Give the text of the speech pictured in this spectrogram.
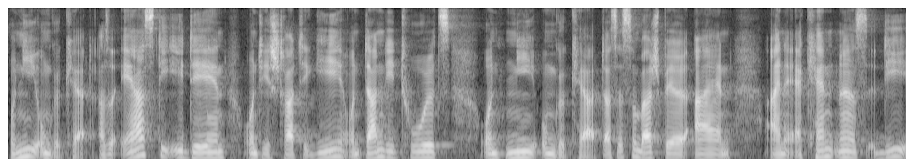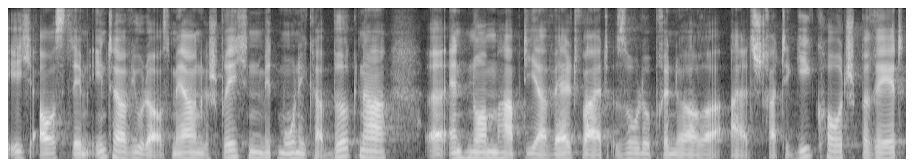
und nie umgekehrt. Also erst die Ideen und die Strategie und dann die Tools und nie umgekehrt. Das ist zum Beispiel ein, eine Erkenntnis, die ich aus dem Interview oder aus mehreren Gesprächen mit Monika Birkner äh, entnommen habe, die ja weltweit Solopreneure als Strategiecoach berät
